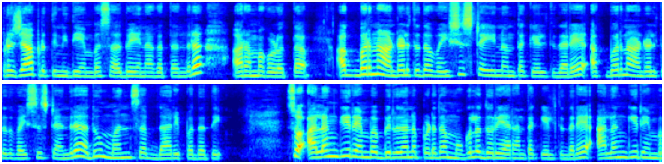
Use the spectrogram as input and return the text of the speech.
ಪ್ರಜಾಪ್ರತಿನಿಧಿ ಎಂಬ ಸಭೆ ಏನಾಗುತ್ತೆ ಅಂದ್ರೆ ಆರಂಭಗೊಳ್ಳುತ್ತೆ. ಅಕ್ಬರ್ನ ಆಡಳಿತದ ವೈಶಿಷ್ಟ್ಯ ಏನು ಅಂತ ಕೇಳ್ತಿದ್ದಾರೆ. ಅಕ್ಬರ್ನ ಆಡಳಿತದ ವೈಶಿಷ್ಟ್ಯ ಅಂದರೆ ಅದು ಮನ್ಸಬ್ದಾರಿ ಪದ್ಧತಿ. ಸೊ, ಅಲಂಗೀರ್ ಎಂಬ ಬಿರುದನ್ನು ಪಡೆದ ಮೊಘಲ ದೊರೆ ಯಾರಂತ ಕೇಳ್ತಿದ್ದಾರೆ. ಅಲಂಗೀರ್ ಎಂಬ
